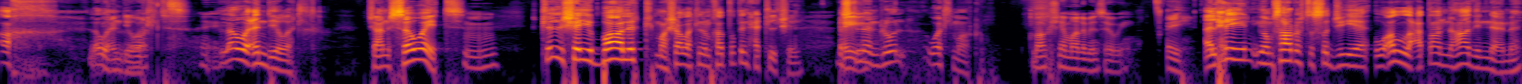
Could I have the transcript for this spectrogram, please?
أخ لو عندي وقت. إيه. لو عندي وقت. كان إيش سويت. كل شيء ببالك ما شاء الله كنا مخططين حق كل شيء. بس أي. كنا نقول وقت ماكو. ماكو شيء ما نبي نسويه. اي الحين يوم صارت الصجية والله عطانا هذه النعمة.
